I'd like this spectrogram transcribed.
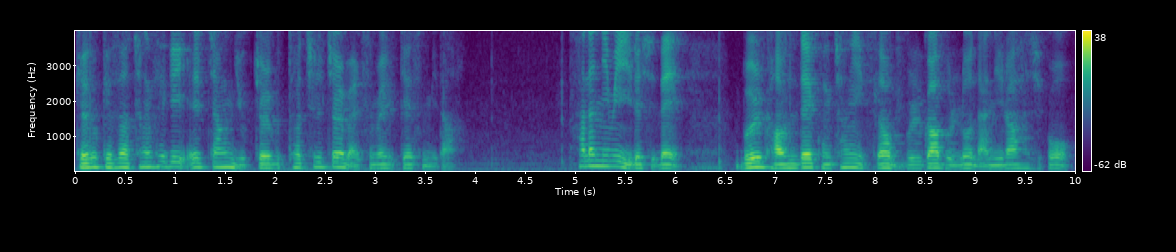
계속해서 창세기 1장 6절부터 7절 말씀을 읽겠습니다. 하나님이 이르시되 물 가운데 궁창이 있어 물과 물로 나뉘라 하시고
